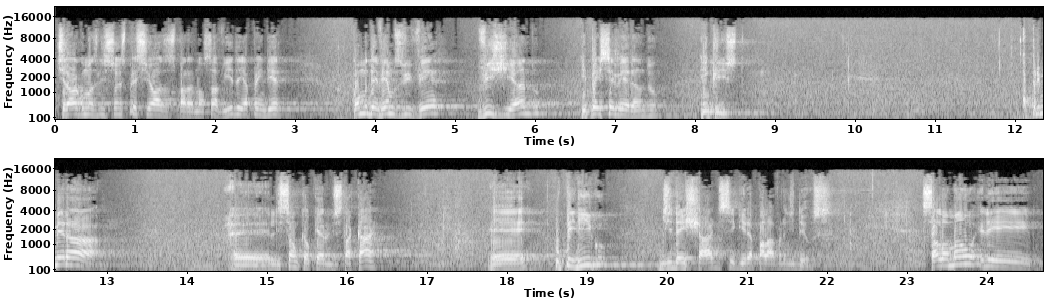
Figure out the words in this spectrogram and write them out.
tirar algumas lições preciosas para a nossa vida e aprender como devemos viver vigiando e perseverando em Cristo. A primeira é, lição que eu quero destacar é o perigo de deixar de seguir a palavra de Deus. Salomão, ele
